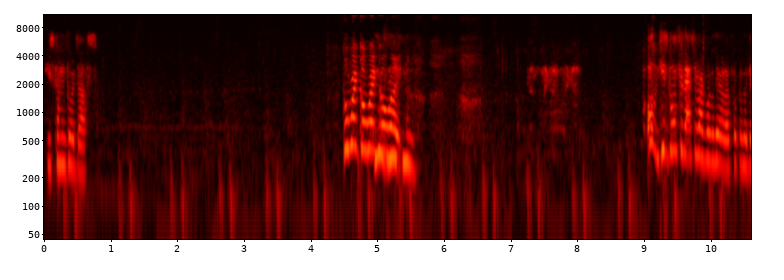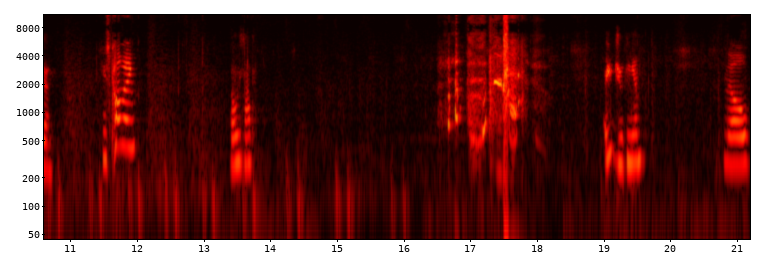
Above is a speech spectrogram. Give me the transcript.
He's coming towards us. Go right, go right, go move, right. move. He's going for that survivor over there. Let's look at the gen. He's coming. No, he's not. Are you juking him? no,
